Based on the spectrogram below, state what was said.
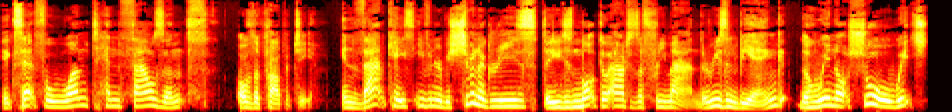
except for one ten thousandth of the property. In that case, even Rabbi Shimon agrees that he does not go out as a free man. The reason being that we're not sure which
